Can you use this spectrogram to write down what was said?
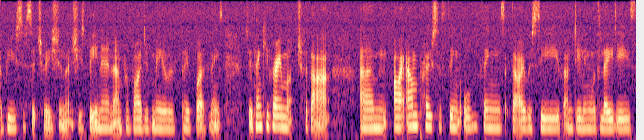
abusive situation that she's been in and provided me with paperwork and things. So thank you very much for that. Um, I am processing all the things that I receive and dealing with ladies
